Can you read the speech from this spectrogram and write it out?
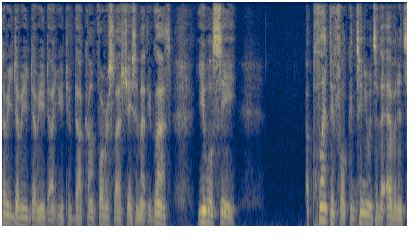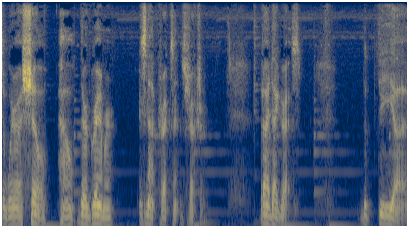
www.youtube.com forward slash Jason Matthew Glass, you will see a plentiful continuance of the evidence of where I show how their grammar is not correct sentence structure. But I digress. The, the uh,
